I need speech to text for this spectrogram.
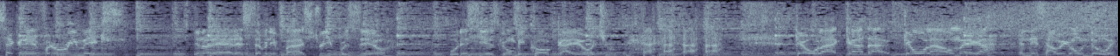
checking in for the remix. You know, they had that 75 Street Brazil. Well, this year is gonna be called Calle Ocho. que hola, gata, que hola, omega. And this how we gonna do it.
